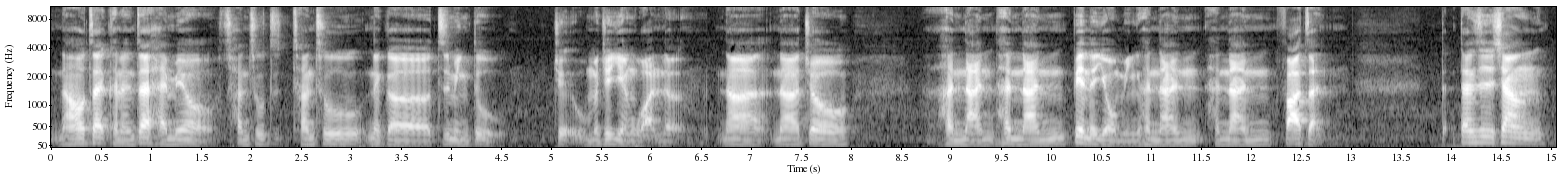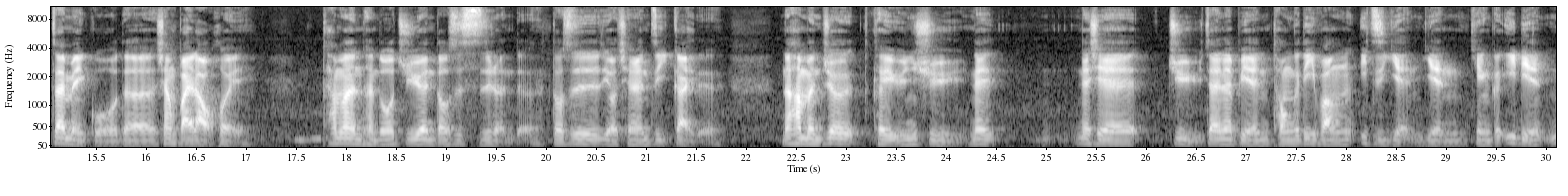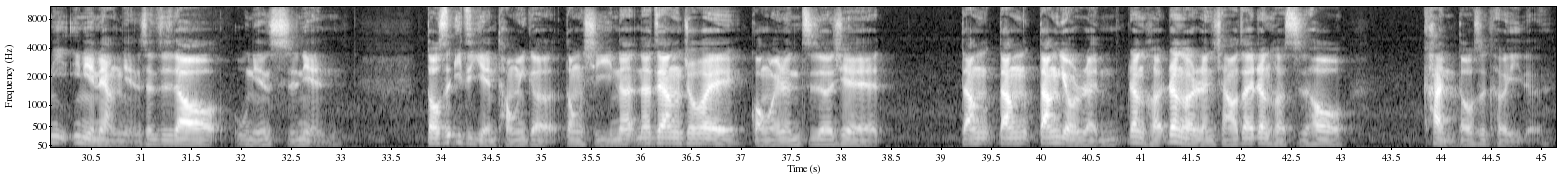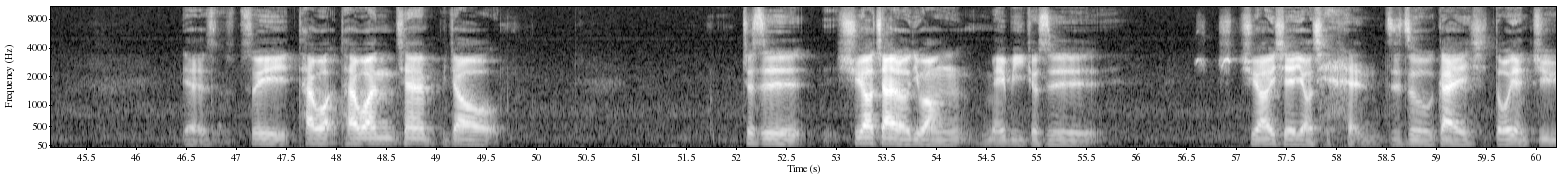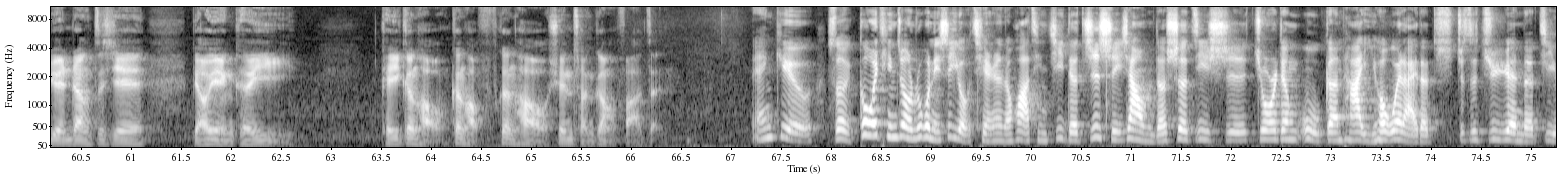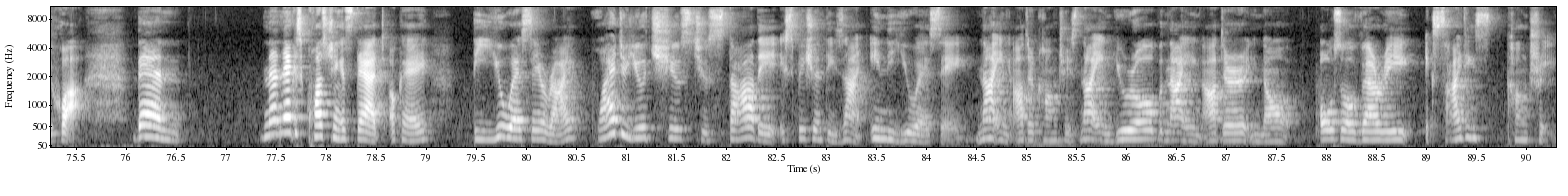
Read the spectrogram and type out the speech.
然后在可能在还没有传出传出那个知名度，就我们就演完了，那那就。很难很难变得有名，很难很难发展。但是像在美国的，像百老汇，他们很多剧院都是私人的，都是有钱人自己盖的。那他们就可以允许那那些剧在那边同个地方一直演演演个一年一一年两年，甚至到五年十年，都是一直演同一个东西。那那这样就会广为人知，而且。当当当有人任何任何人想要在任何时候看都是可以的，也所以台湾台湾现在比较就是需要加油的地方，maybe 就是需要一些有钱人资助盖多一点剧院，让这些表演可以可以更好更好更好宣传更好发展。Thank you。所以各位听众，如果你是有钱人的话，请记得支持一下我们的设计师 Jordan Wu 跟他以后未来的就是剧院的计划。Then, the next question is that okay, the USA, right? Why do you choose to study exhibition design in the USA, not in other countries, not in Europe, not in other, you know, also very exciting country?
